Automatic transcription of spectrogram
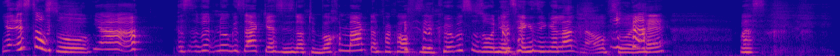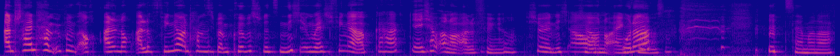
Ja, ist doch so. Ja. Es wird nur gesagt, ja, sie sind auf dem Wochenmarkt, dann verkaufen sie die Kürbisse so und jetzt hängen sie Girlanden auf. So, hä? Was? Anscheinend haben übrigens auch alle noch alle Finger und haben sich beim Kürbisschnitzen nicht irgendwelche Finger abgehackt. Ja, ich habe auch noch alle Finger. Schön, ich Ich auch. habe auch noch einen Oder? Kürbis. Zähl mal nach.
